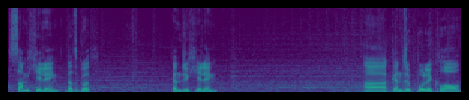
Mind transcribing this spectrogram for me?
Some healing, that's good. Can do healing. Uh, Pulley Claw.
